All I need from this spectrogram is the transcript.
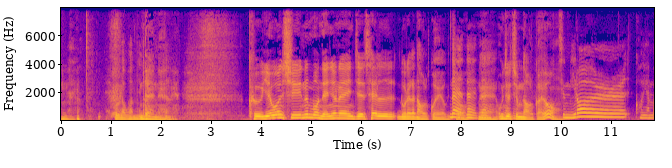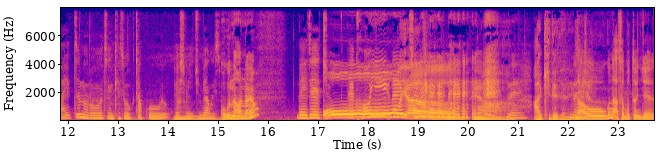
해보려고 합니다. 네네 네. 그 예원 씨는 뭐 내년에 이제 새 노래가 나올 거예요. 그렇죠? 네, 네, 네. 언제쯤 나올까요? 지금 1월 거의 한 말쯤으로 지금 계속 잡고 열심히 준비하고 있습니다. 곡은 나왔나요? 네, 이제 주, 오, 네, 거의 네, 야. 준비. 네. 야. 네. 아, 기대되네. 네. 나오고 나서부터 이제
